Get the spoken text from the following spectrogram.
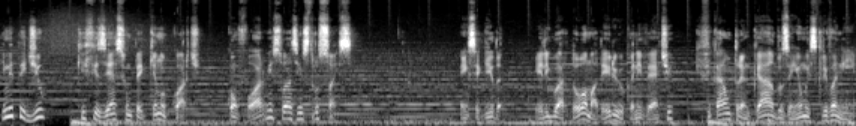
e me pediu que fizesse um pequeno corte, conforme suas instruções. Em seguida, ele guardou a madeira e o canivete, que ficaram trancados em uma escrivaninha.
